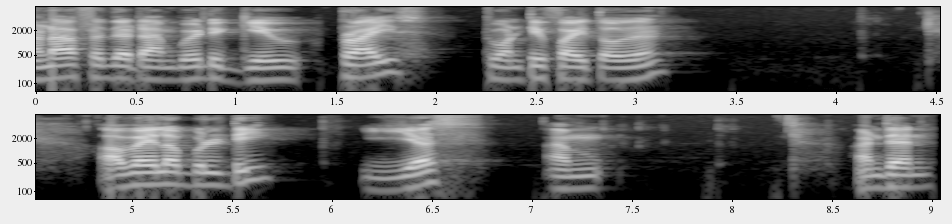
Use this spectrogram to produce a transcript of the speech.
and after that I'm going to give price 25,000 availability yes I'm and then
